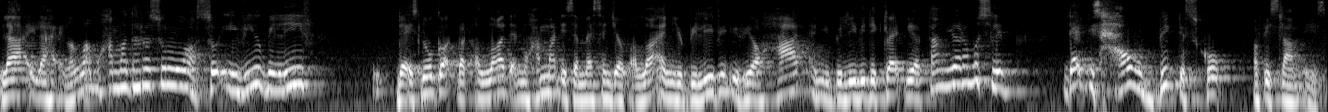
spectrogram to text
La ilaha illallah Muhammad Rasulullah. So, if you believe there is no God but Allah, that Muhammad is a messenger of Allah, and you believe it with your heart and you believe it declared with your tongue, you are a Muslim. That is how big the scope of Islam is.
